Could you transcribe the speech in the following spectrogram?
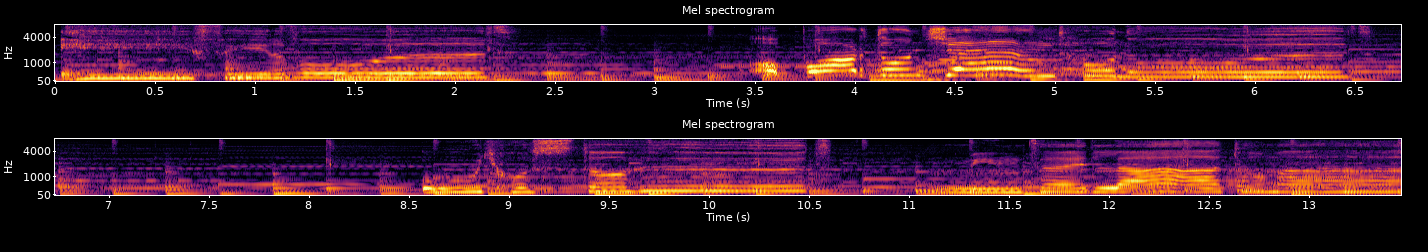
Éjfél volt, a parton csend honolt. Úgy hozta őt, mint egy látomás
